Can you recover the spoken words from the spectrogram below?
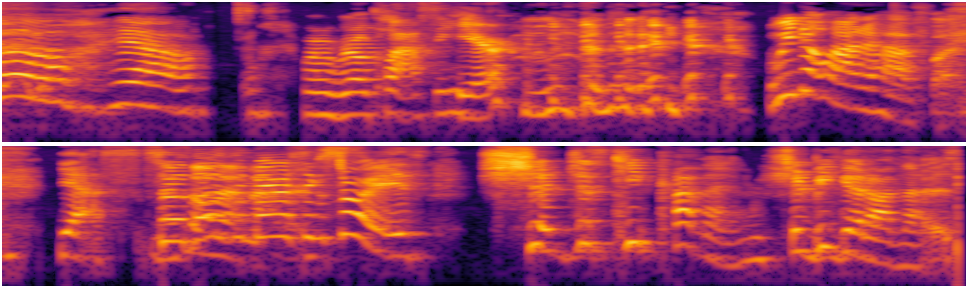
oh yeah, we're real classy here. we know how to have fun. yes. So That's those embarrassing matters. stories should just keep coming. We should be good on those.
